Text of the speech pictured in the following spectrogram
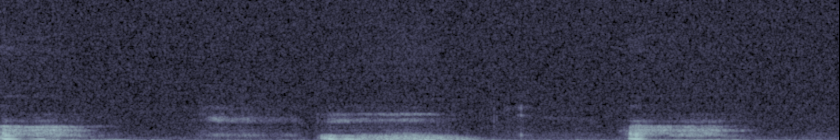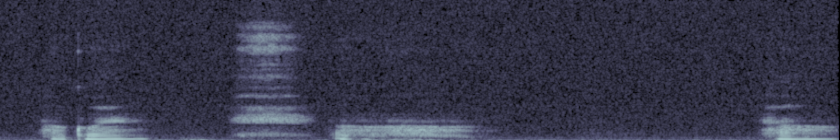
哦，嗯，哦，好乖，哦，好，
